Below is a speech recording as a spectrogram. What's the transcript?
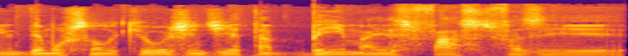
Demonstrando que hoje em dia está bem mais fácil de fazer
